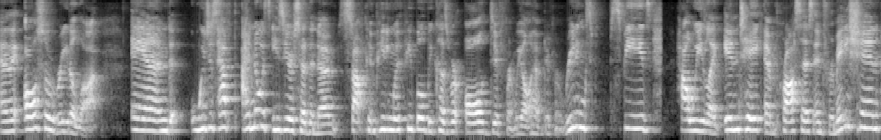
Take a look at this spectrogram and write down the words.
and they also read a lot. And we just have, to, I know it's easier said than done, stop competing with people because we're all different. We all have different reading speeds, how we like intake and process information.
